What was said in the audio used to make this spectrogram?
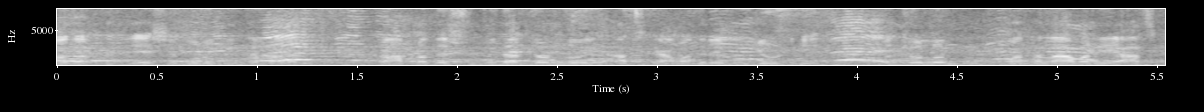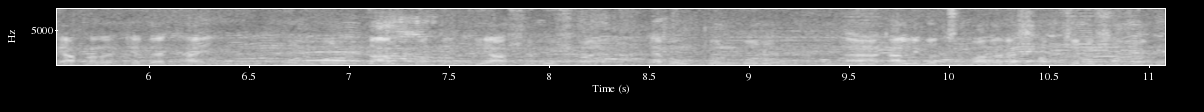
বাজার থেকে এসে গরু কিনতে পারেন। তো আপনাদের সুবিধার জন্যই আজকে আমাদের এই ভিডিওটি। তো চলুন, কথা না বাড়িয়ে আজকে আপনাদেরকে দেখাই কোন গরুর দাম কত, কী আসল বিষয়, এবং কোন গরু কালীগঞ্জ বাজারে সবচেয়ে বেশি চলে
